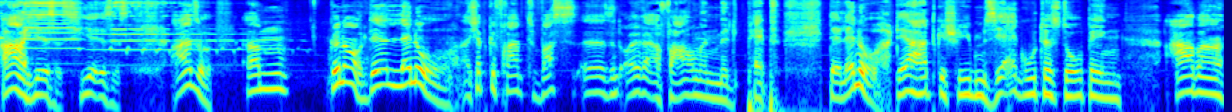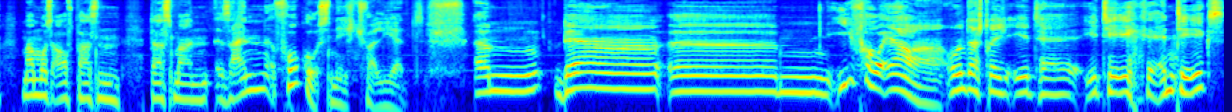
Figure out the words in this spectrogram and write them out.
Ah, hier ist es, hier ist es. Also, ähm, Genau, der Leno. Ich habe gefragt, was äh, sind eure Erfahrungen mit Pep? Der Leno, der hat geschrieben, sehr gutes Doping, aber man muss aufpassen, dass man seinen Fokus nicht verliert. Ähm, der ähm, IVR unterstrich ET, ET, NTX,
